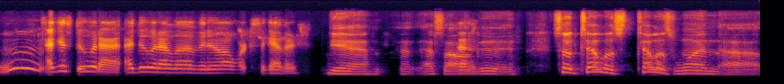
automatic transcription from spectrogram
Mm, I just do what I, I do what I love and it all works together. Yeah, that's all uh, good. So tell us tell us one uh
